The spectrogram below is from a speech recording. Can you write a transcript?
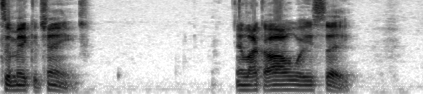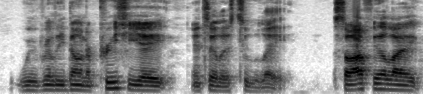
to make a change. And like I always say, we really don't appreciate until it's too late. So I feel like,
